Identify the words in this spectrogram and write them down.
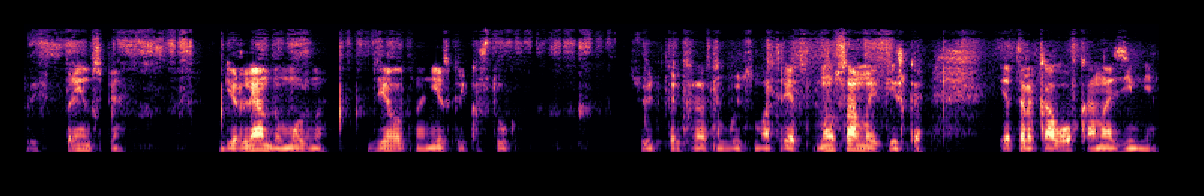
То есть, в принципе, гирлянду можно делать на несколько штук. Все это прекрасно будет смотреться. Но самая фишка, это рукавовка, она зимняя.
